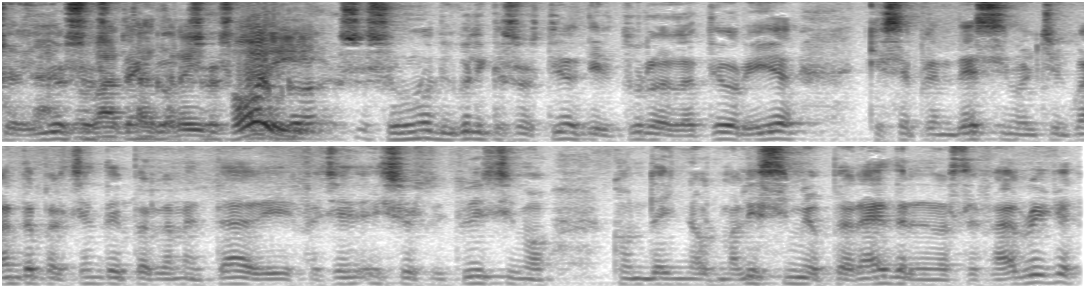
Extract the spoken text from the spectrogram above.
Cioè, io sostengo, 93 in sostengo- poi- sono uno di quelli che sostiene addirittura la teoria che se prendessimo il 50% dei parlamentari e e sostituissimo con dei normalissimi operai delle nostre fabbriche,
